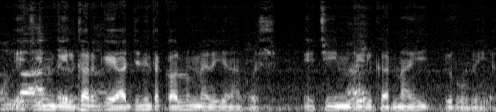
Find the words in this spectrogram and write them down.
ਇਹ ਚੀਜ਼ ਨੂੰ ਡੀਲ ਕਰਕੇ ਅੱਜ ਨਹੀਂ ਤਾਂ ਕੱਲ ਨੂੰ ਮਿਲ ਹੀ ਜਾਣਾ ਕੁਝ ਇਹ ਚੀਜ਼ ਨੂੰ ਡੀਲ ਕਰਨਾ ਹੀ ਜ਼ਰੂਰੀ ਹੈ।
